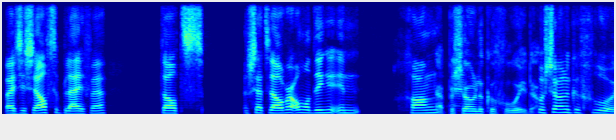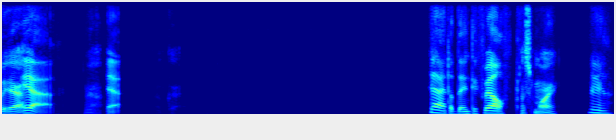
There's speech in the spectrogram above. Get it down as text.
bij jezelf te blijven, dat zet wel weer allemaal dingen in gang. Ja, persoonlijke groei dan. Persoonlijke groei, Ja. ja. Ja. Ja, Oké. Ja, dat denk ik wel. Dat is mooi. Ja.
